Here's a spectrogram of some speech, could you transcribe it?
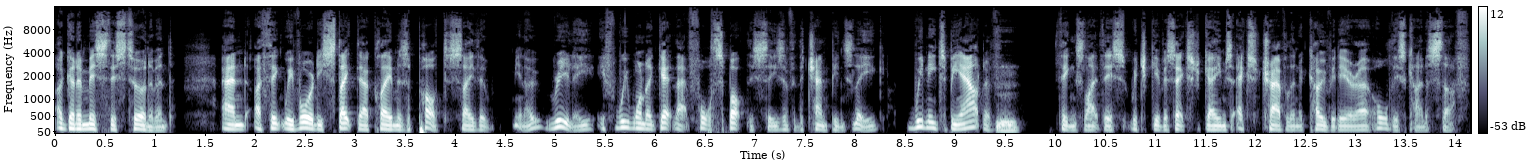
are going to miss this tournament. And I think we've already staked our claim as a pod to say that, you know, really, if we want to get that fourth spot this season for the Champions League, we need to be out of mm things like this, which give us extra games, extra travel in a COVID era, all this kind of stuff.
